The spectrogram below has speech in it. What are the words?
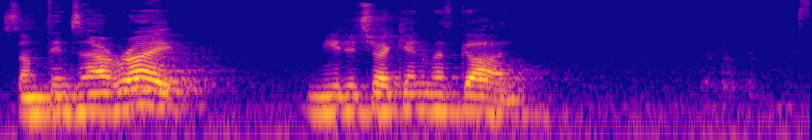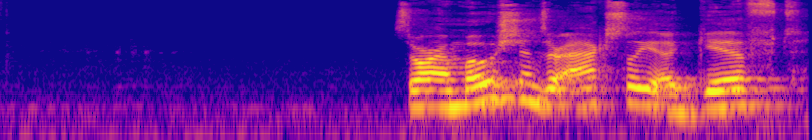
Something's not right. You need to check in with God. So our emotions are actually a gift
